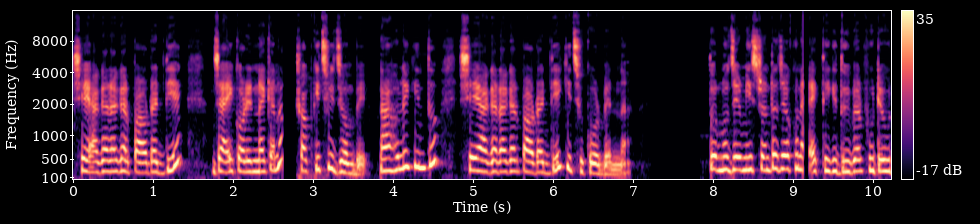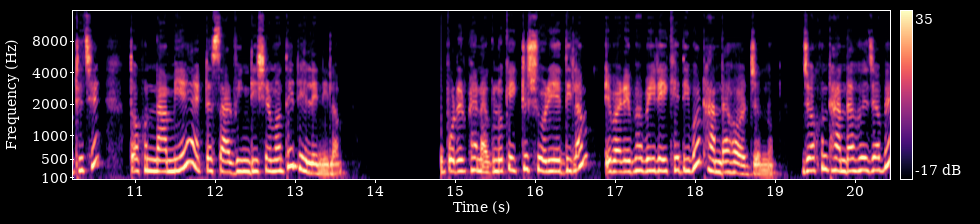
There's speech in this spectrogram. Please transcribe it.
সেই আগার আগার পাউডার দিয়ে যাই করেন না কেন সব কিছুই জমবে। না হলে কিন্তু সেই আগার আগার পাউডার দিয়ে কিছু করবেন না। তরমুজের মিশ্রণটা যখন এক থেকে দুইবার ফুটে উঠেছে, তখন নামিয়ে একটা সার্ভিং ডিশের মধ্যে ঢেলে নিলাম। উপরের ফেনাগুলোকে একটু সরিয়ে দিলাম। এবার এভাবেই রেখে দিব ঠান্ডা হওয়ার জন্য। যখন ঠান্ডা হয়ে যাবে,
